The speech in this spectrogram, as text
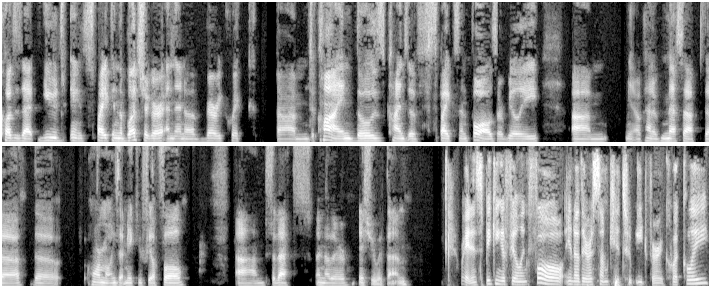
causes that huge spike in the blood sugar and then a very quick um, decline, those kinds of spikes and falls are really um, you know kind of mess up the the hormones that make you feel full um, so that's another issue with them right and speaking of feeling full you know there are some kids who eat very quickly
